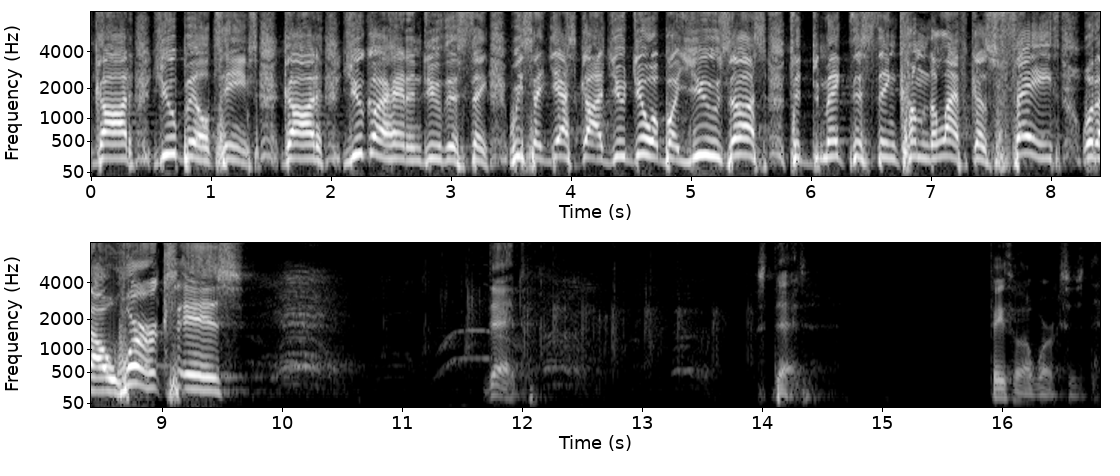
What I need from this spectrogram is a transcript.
God, you build teams. God, you go ahead and do this thing. We said, yes, God, you do it, but use us to make this thing come to life because faith without works is dead. It's dead. Faith without works is dead.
